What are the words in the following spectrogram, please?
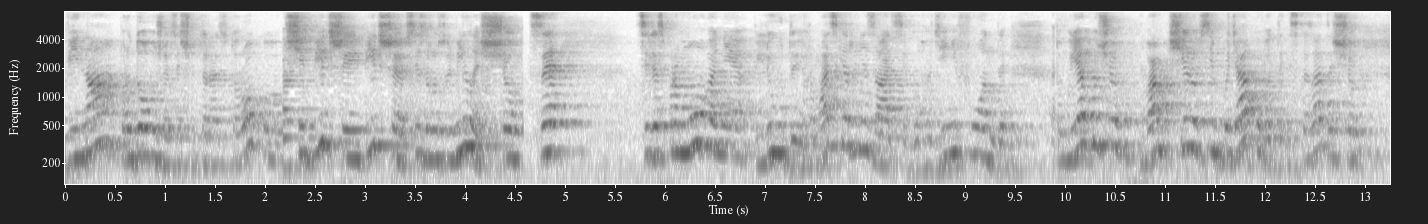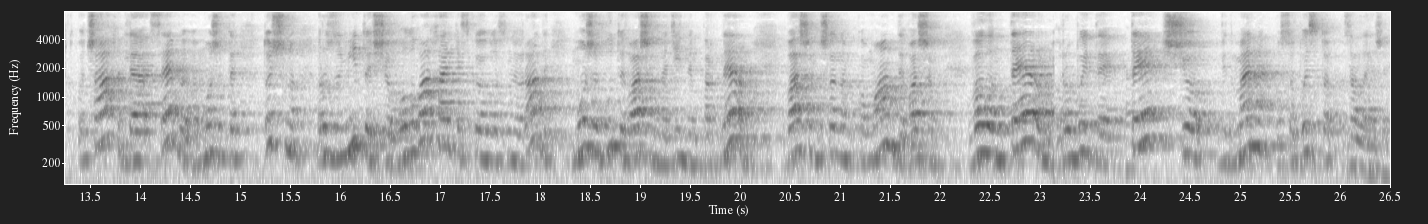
війна, продовжується з 2014 року, ще більше і більше всі зрозуміли, що це цілеспрямовані люди, громадські організації, благодійні фонди. Тому я хочу вам щиро всім подякувати і сказати, що в очах для себе ви можете точно розуміти, що голова Харківської обласної ради може бути вашим надійним партнером, вашим членом команди, вашим волонтером, робити те, що від мене особисто залежить.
